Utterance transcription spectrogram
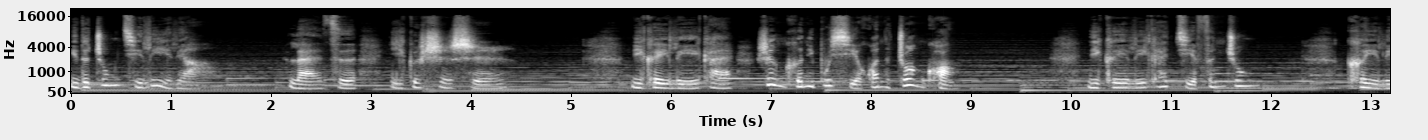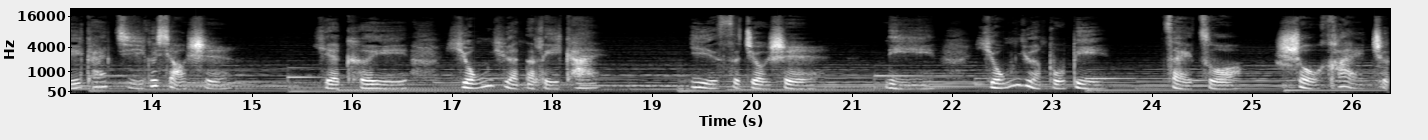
你的终极力量。来自一个事实：你可以离开任何你不喜欢的状况，你可以离开几分钟，可以离开几个小时，也可以永远的离开。意思就是，你永远不必再做受害者。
